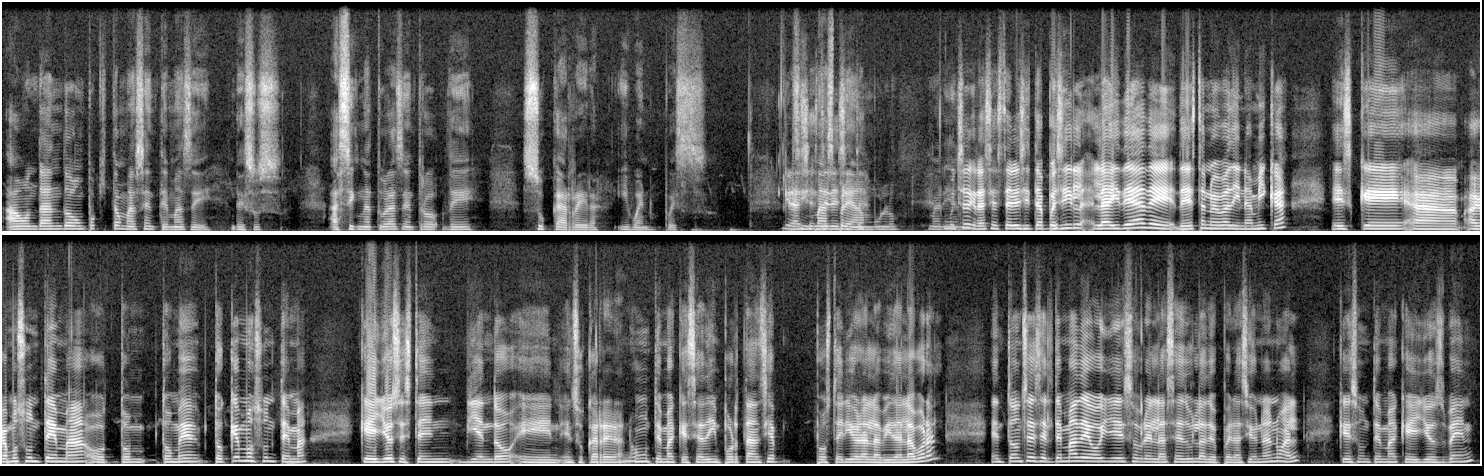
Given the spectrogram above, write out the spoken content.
ahondando un poquito más en temas de, de sus asignaturas dentro de su carrera. Y bueno, pues Gracias, sin más preámbulo. Muchas gracias, Teresita. Pues sí, la, idea de, esta nueva dinámica es que ah, hagamos un tema o tome, toquemos un tema que ellos estén viendo en, en, su carrera, ¿no? Un tema que sea de importancia posterior a la vida laboral. Entonces, el tema de hoy es sobre la cédula de operación anual, que es un tema que ellos ven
